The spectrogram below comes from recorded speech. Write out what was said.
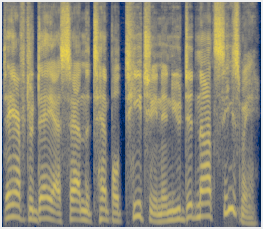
Day after day I sat in the temple teaching, and you did not seize me.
